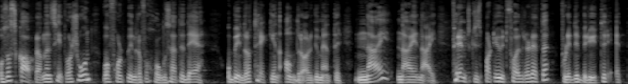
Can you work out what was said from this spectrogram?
Og så skaper han en situasjon hvor folk begynner å forholde seg til det. Og begynner å trekke inn andre argumenter. Nei, nei, nei. Fremskrittspartiet utfordrer dette fordi det bryter et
